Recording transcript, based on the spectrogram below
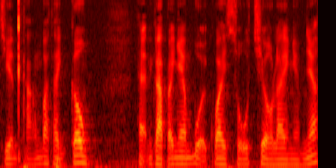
chiến thắng và thành công. Hẹn gặp anh em buổi quay số chiều này anh em nhé.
